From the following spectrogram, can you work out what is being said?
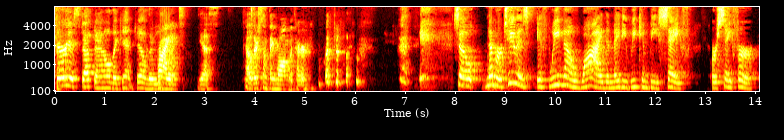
Carry a stuffed animal, they can't tell. They're right. Yes. Oh, there's something wrong with her. so, number two is if we know why, then maybe we can be safe or safer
